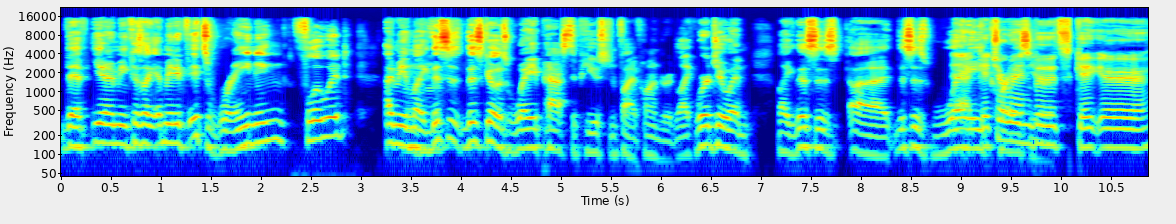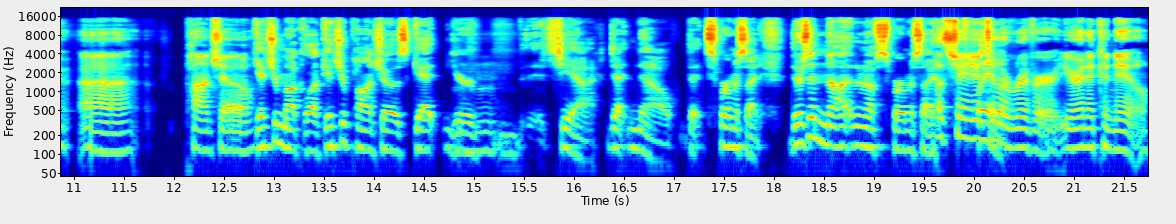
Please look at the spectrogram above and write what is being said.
That you know what I mean? Because like I mean, if it's raining fluid. I mean, like Mhm. this is this goes way past the Houston 500. Like we're doing, like this is uh this is way yeah, get your rain boots, get your uh, poncho. get your mukluk, get your ponchos, get your Mhm. yeah. That, no, that spermicide. There's a not enough spermicide. Let's change it to a river. You're in a canoe.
